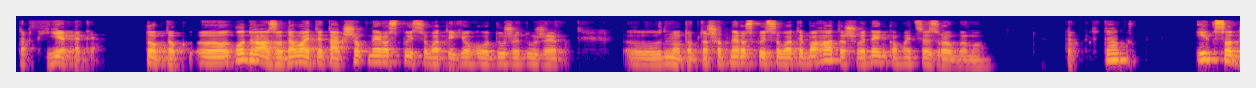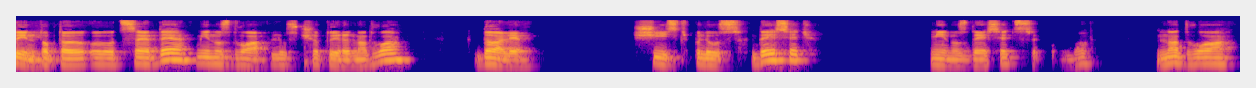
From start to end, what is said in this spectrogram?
Так, є таке. Тобто, е, одразу давайте так, щоб не розписувати його дуже-дуже, е, ну, тобто, щоб не розписувати багато, швиденько ми це зробимо. Так, так. Х1, тобто це d мінус 2 плюс 4 на 2. Далі 6 плюс 10, мінус 10, секунду, на 2.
